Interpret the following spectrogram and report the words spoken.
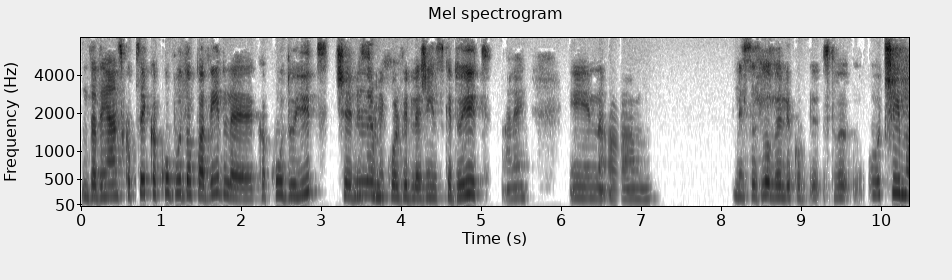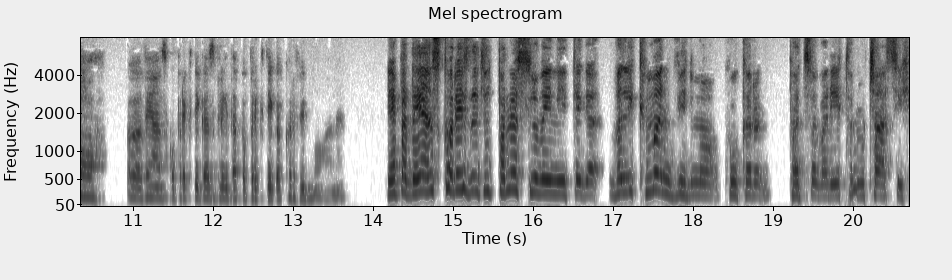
da dejansko vse, kako bodo pa vedle, kako dojiti, če niso nikoli videle ženske dojiti. In um, mi se zelo veliko učimo uh, dejansko prek tega zgleda, pa prek tega, kar vidimo. Je pa dejansko res, da tudi pri nas v Sloveniji tega veliko manj vidimo, kot pa so verjetno včasih.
